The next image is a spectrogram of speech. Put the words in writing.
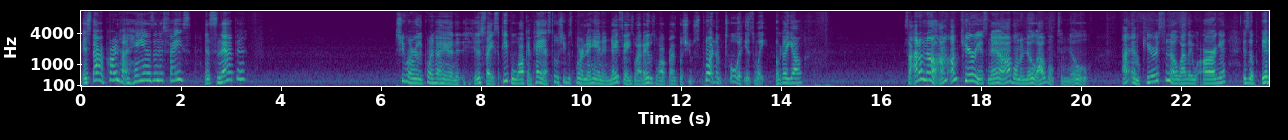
and started putting her hands in his face and snapping. She wasn't really pointing her hand in his face. People walking past too. She was pointing her hand in their face while they was walking past, but she was pointing them toward his way. Okay, y'all. So I don't know. I'm I'm curious now. I want to know. I want to know. I am curious to know why they were arguing. Is a it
